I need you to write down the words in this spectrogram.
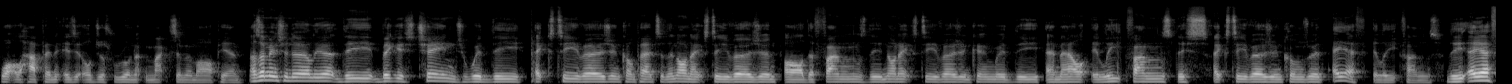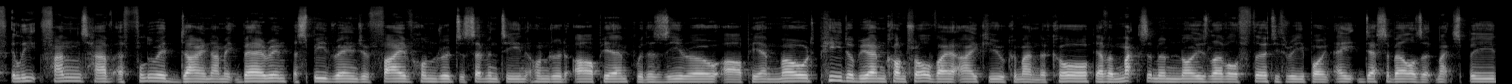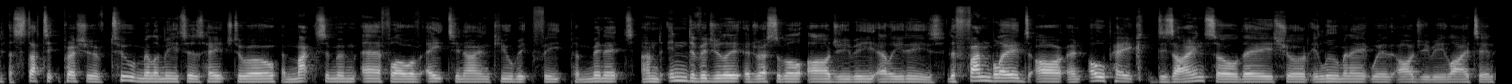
what will happen is it'll just run at maximum RPM. As I mentioned earlier, the biggest change with the XT version compared to the non-XT version are the fans. The non-XT version came with the ML Elite fans. This XT version comes with AF Elite fans. The AF Elite fans have a fluid dynamic bearing, a speed range of 500 to 1700 RPM with a zero RPM mode, PWM control via iCUE Commander Core. They have a maximum noise level of 33.8 decibels at max speed speed, a static pressure of 2 millimeters H2O, a maximum airflow of 89 cubic feet per minute, and individually addressable RGB LEDs. The fan blades are an opaque design, so they should illuminate with RGB lighting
